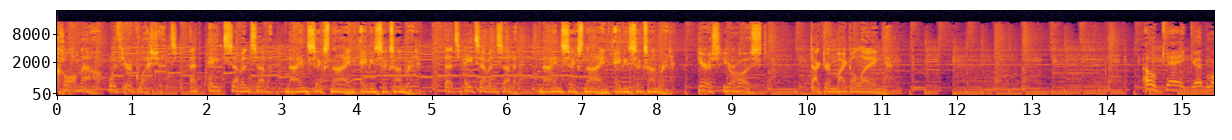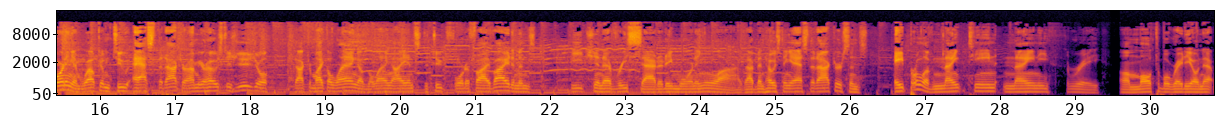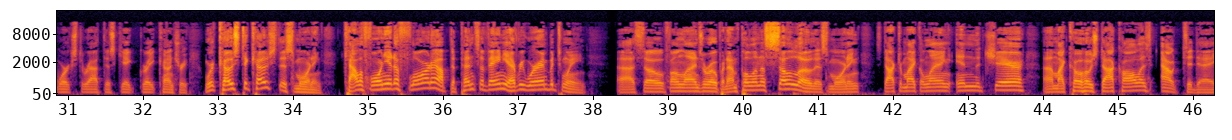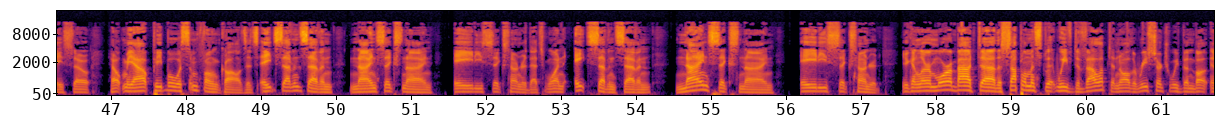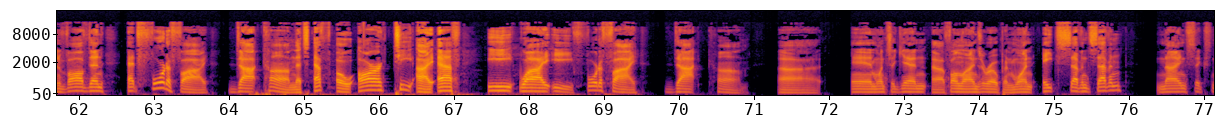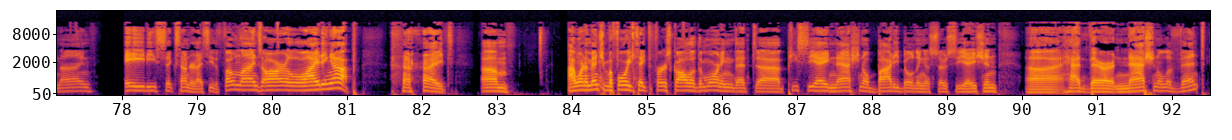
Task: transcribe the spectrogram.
Call now with your questions at 877 969 8600. That's 877 969 8600. Here's your host, Dr. Michael Lang. Okay, good morning and welcome to Ask the Doctor. I'm your host, as usual, Dr. Michael Lang of the Lang Eye Institute Fortify Vitamins, each and every Saturday morning live. I've been hosting Ask the Doctor since April of 1993 on multiple radio networks throughout this great country. We're coast to coast this morning, California to Florida, up to Pennsylvania, everywhere in between. Uh, so phone lines are open. I'm pulling a solo this morning. It's Dr. Michael Lang in the chair. Uh, my co-host Doc Hall is out today, so help me out, people, with some phone calls. It's 877-969-8600. That's 1-877-969-8600. You can learn more about uh, the supplements that we've developed and all the research we've been involved in at fortifeye.com. That's F O R T I F E Y E, fortifeye.com. Uh, and once again, uh, phone lines are open 1 877 969 8600. I see the phone lines are lighting up. All right. Um, I want to mention before we take the first call of the morning that uh, PCA National Bodybuilding Association uh, had their national event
